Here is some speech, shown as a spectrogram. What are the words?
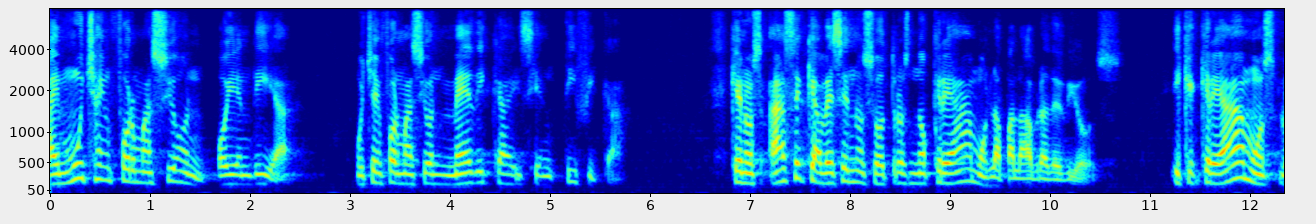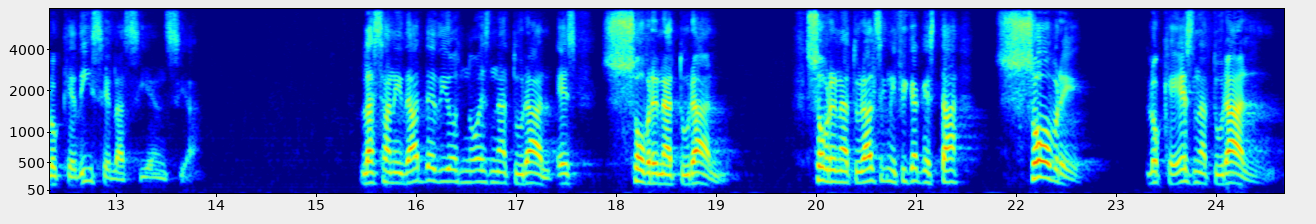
Hay mucha información hoy en día, mucha información médica y científica, que nos hace que a veces nosotros no creamos la palabra de Dios y que creamos lo que dice la ciencia. La sanidad de Dios no es natural, es sobrenatural. Sobrenatural significa que está sobre lo que es natural.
